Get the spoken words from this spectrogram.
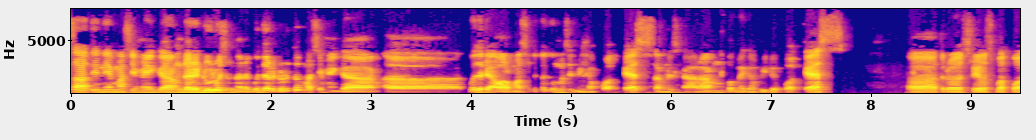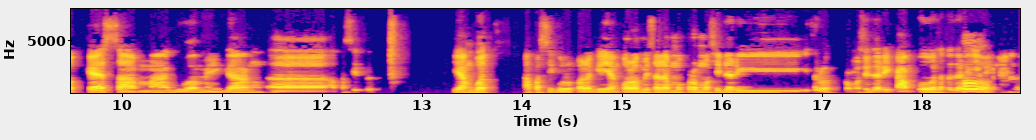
saat ini masih megang dari dulu sebenarnya. Gue dari dulu tuh masih megang. eh gue dari awal masuk itu gue masih megang podcast sampai sekarang. Gue megang video podcast. Eh, terus reels buat podcast sama gue megang eh, apa sih itu? Yang buat apa sih gue lupa lagi yang kalau misalnya mau promosi dari itu loh promosi dari kampus atau dari Oh. email.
